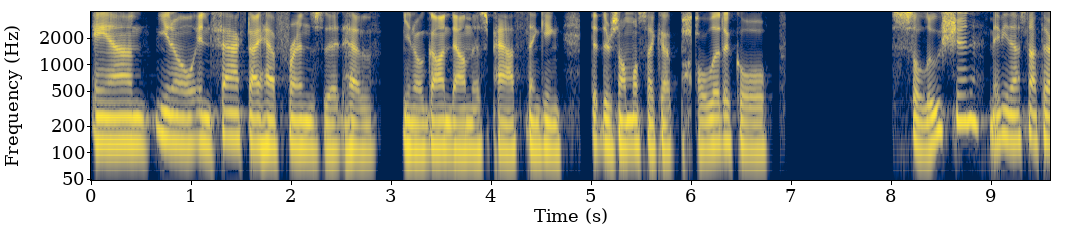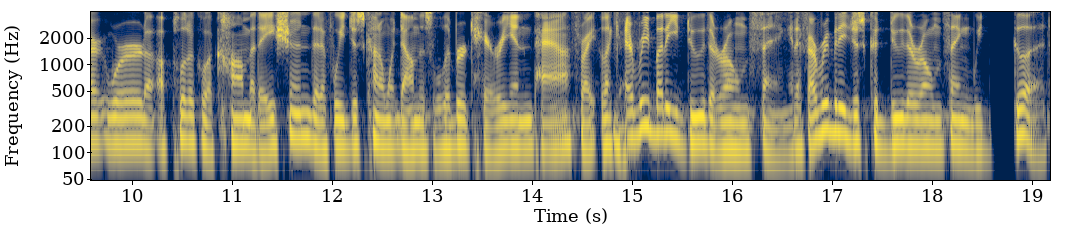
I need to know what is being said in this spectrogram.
And you know, in fact, I have friends that have you know gone down this path, thinking that there's almost like a political solution. Maybe that's not the word. A, a political accommodation. That if we just kind of went down this libertarian path, right? Like Mhm. everybody do their own thing, and if everybody just could do their own thing, we'd good.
